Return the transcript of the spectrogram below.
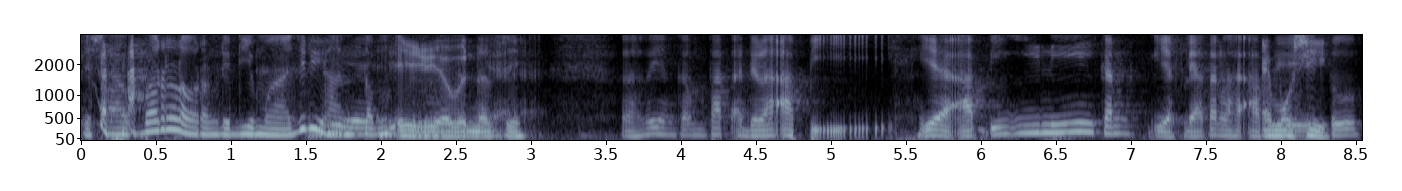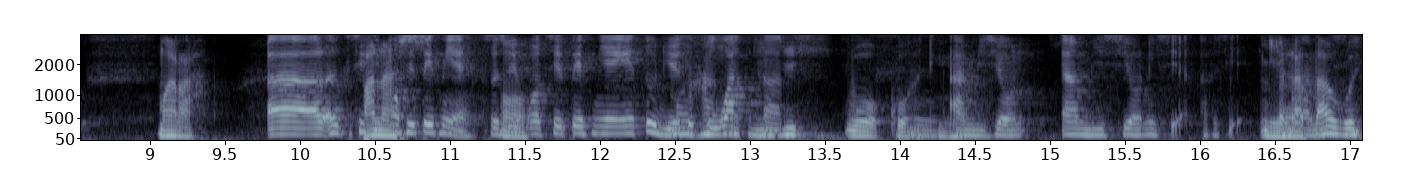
Ya sabar lah orang dia diem aja dihantam. Iya benar sih. Lalu yang keempat adalah api. Ya api ini kan, ya kelihatan lah api Emosi. itu. Marah. Eh, sisi Panas. positifnya, sisi Oh. positifnya itu dia tuh kuat, gigih, Wow, kuat. ambision, ambisionis ya apa sih? Iya nggak tahu gue.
